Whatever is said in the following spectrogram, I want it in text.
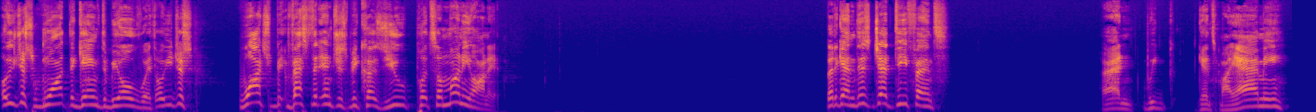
Or you just want the game to be over with? Or you just watch vested interest because you put some money on it? But again, this Jet defense, and we against Miami,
